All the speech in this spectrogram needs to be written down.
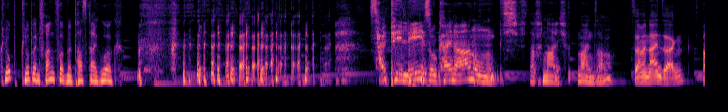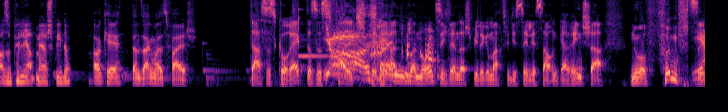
Club, Club in Frankfurt mit Pascal Gurk. Ist halt Pelé, so keine Ahnung. Ich sag nein, ich würde nein sagen. Sollen wir Nein sagen? Also Pelé hat mehr Spiele. Okay, dann sagen wir es falsch. Das ist korrekt, das ist Ja, falsch. Pelé hat über 90 Länderspiele gemacht für die Seleção und Garincha nur 50. Ja.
